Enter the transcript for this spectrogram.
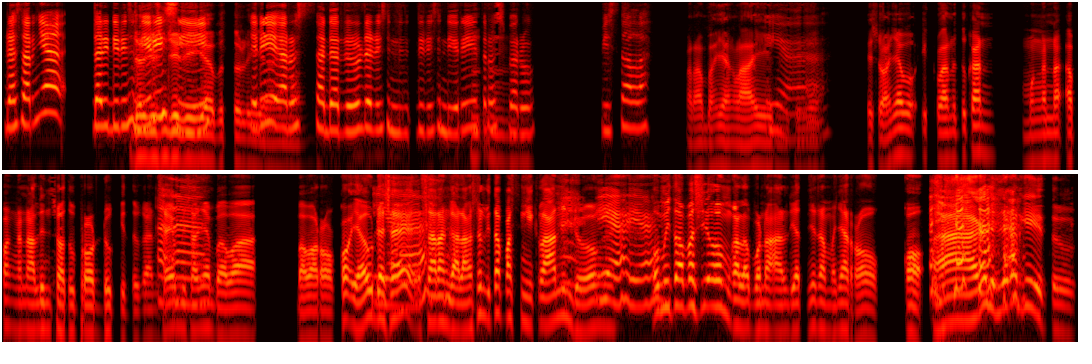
dasarnya dari diri Dari diri sendiri sendiri, sih. iya betul, Jadi iya harus emang. sadar dulu dari sendi diri sendiri, terus baru Mhm. bisalah Merambah yang lain gitu ya. Iya. Ya soalnya iklan itu kan mengena apa, ngenalin suatu produk gitu kan. Saya misalnya bawa bawa rokok, ya udah saya Iya. secara nggak langsung kita pasti ngiklanin dong, Iya iya. "Om itu apa sih Om?" Kalau ponakan lihat, "Ini namanya rokok." Ah kan jadinya kan gitu.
